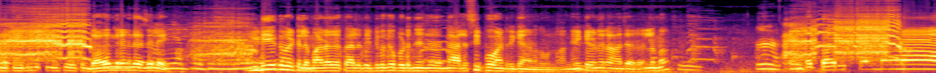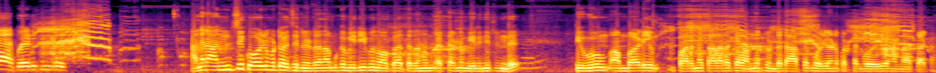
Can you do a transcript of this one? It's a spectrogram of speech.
മറ്റേ ഇരുമ്പ് പീസ് വെച്ചിട്ടുണ്ട് അതെന്തിനാണെന്ന് വെച്ചാലേ ഇടിയൊക്കെ വെട്ടില്ല? മഴ കാലത്ത് ഇടിവൊക്കെ പൊടിഞ്ഞ അലസി പോകാണ്ടിരിക്കാനാണ് തോന്നുന്നു. അങ്ങനെയൊക്കെയാണ് ഒരു ആചാരം അല്ലമ്മ അങ്ങനെ അഞ്ച് കോഴിമുട്ട വെച്ചിട്ടുണ്ട് നമുക്ക് വിരിയുമ്പോൾ നോക്കാം എത്ര എത്ര എണ്ണം വിരിഞ്ഞിട്ടുണ്ട്. ട്യൂവും അമ്പാടിയും പറഞ്ഞ കളറൊക്കെ വന്നിട്ടുണ്ട്. രാത്തൻ കോഴിയാണ് പട്ടൻ കോഴിയാണ് നോക്കാട്ടെ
